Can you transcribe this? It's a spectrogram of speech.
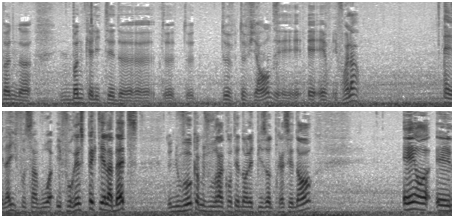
bonne, une bonne qualité de, de, viande et, voilà. Et là, il faut savoir, il faut respecter la bête, de nouveau, comme je vous racontais dans l'épisode précédent. Et, et,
